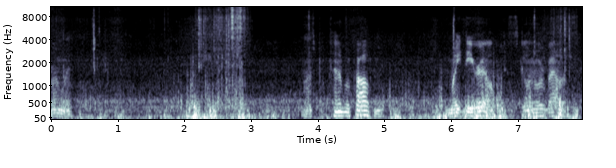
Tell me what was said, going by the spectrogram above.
Way. Well, that's kind of a problem. Might derail. It's going over ballast.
